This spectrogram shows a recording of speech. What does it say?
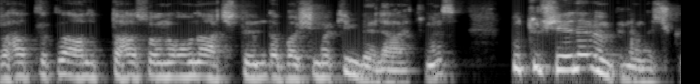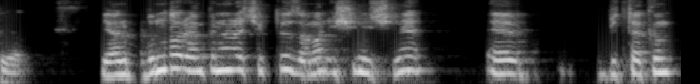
rahatlıkla alıp daha sonra onu açtığımda başıma kim bela etmez? Bu tür şeyler ön plana çıkıyor. Yani bunlar ön plana çıktığı zaman işin içine e, bir takım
